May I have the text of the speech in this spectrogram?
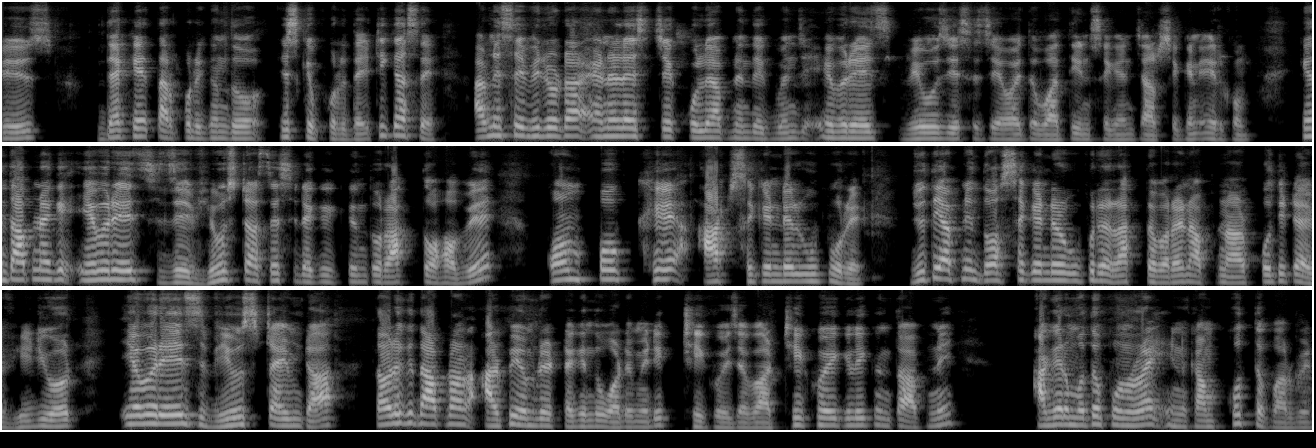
ভিউজ দেখে তারপরে কিন্তু স্কিপ করে দেয়, ঠিক আছে? আপনি সেই ভিডিওটা অ্যানালাইজ চেক করলে আপনি দেখবেন যে এভারেজ ভিউজ এসেছে হয়তো বা তিন সেকেন্ড, চার সেকেন্ড এরকম। কিন্তু আপনাকে এভারেজ যে ভিউজটা আছে সেটাকে কিন্তু রাখতে হবে কমপক্ষে আট সেকেন্ডের উপরে। যদি আপনি দশ সেকেন্ডের উপরে রাখতে পারেন আপনার প্রতিটা ভিডিওর এভারেজ ভিউজ টাইমটা তাহলে কিন্তু আপনার আরপিএম রেটটা কিন্তু অটোমেটিক ঠিক হয়ে যাবে। আর ঠিক হয়ে গেলে কিন্তু আপনি আগের মতো পুনরায় ইনকাম করতে পারবেন।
